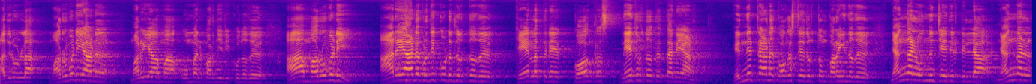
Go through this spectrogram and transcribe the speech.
അതിനുള്ള മറുപടിയാണ് മറിയാമ്മ ഉമ്മൻ പറഞ്ഞിരിക്കുന്നത്. ആ മറുപടി ആരെയാണ് പ്രതിക്കൂട്ട് നിർത്തുന്നത്? കേരളത്തിലെ കോൺഗ്രസ് നേതൃത്വത്തെ തന്നെയാണ്. എന്നിട്ടാണ് കോൺഗ്രസ് നേതൃത്വം പറയുന്നത് ഞങ്ങൾ ഒന്നും ചെയ്തിട്ടില്ല. ഞങ്ങൾ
